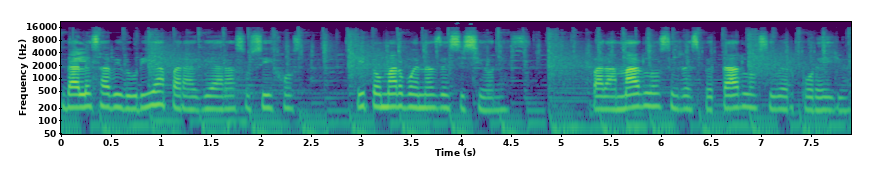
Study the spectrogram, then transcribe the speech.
Dale sabiduría para guiar a sus hijos y tomar buenas decisiones, para amarlos y respetarlos y ver por ellos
